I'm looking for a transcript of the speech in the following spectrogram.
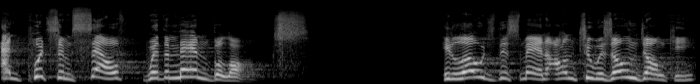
and puts himself where the man belongs. He loads this man onto his own donkey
